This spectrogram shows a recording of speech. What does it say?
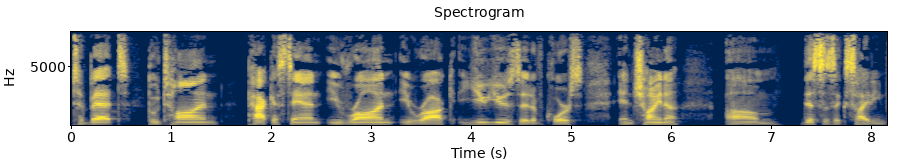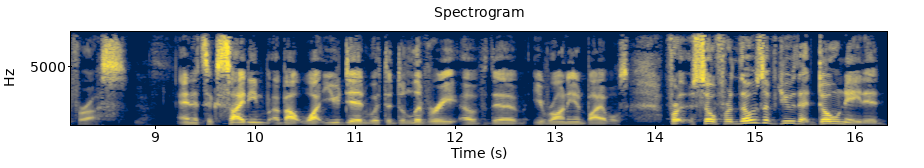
Tibet, Bhutan, Pakistan, Iran, Iraq. You used it, of course, in China. Um, this is exciting for us. Yes and it's exciting about what you did with the delivery of the Iranian Bibles. For so for those of you that donated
